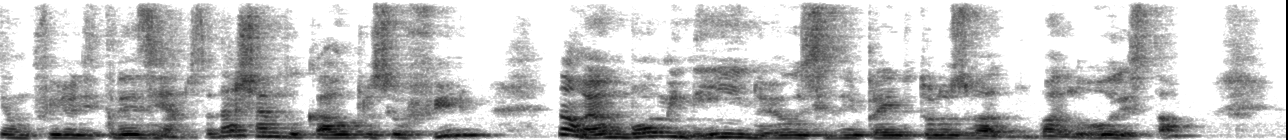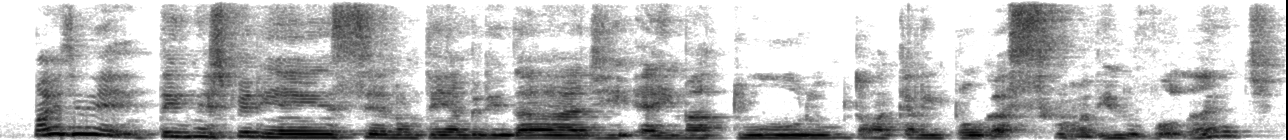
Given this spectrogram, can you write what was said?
Tem um filho de 13 anos. Você dá a chave do carro para o seu filho, não, é um bom menino, eu ensinei para ele todos os valores e tal. Mas ele tem inexperiência, não tem habilidade, é imaturo, então aquela empolgação ali no volante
